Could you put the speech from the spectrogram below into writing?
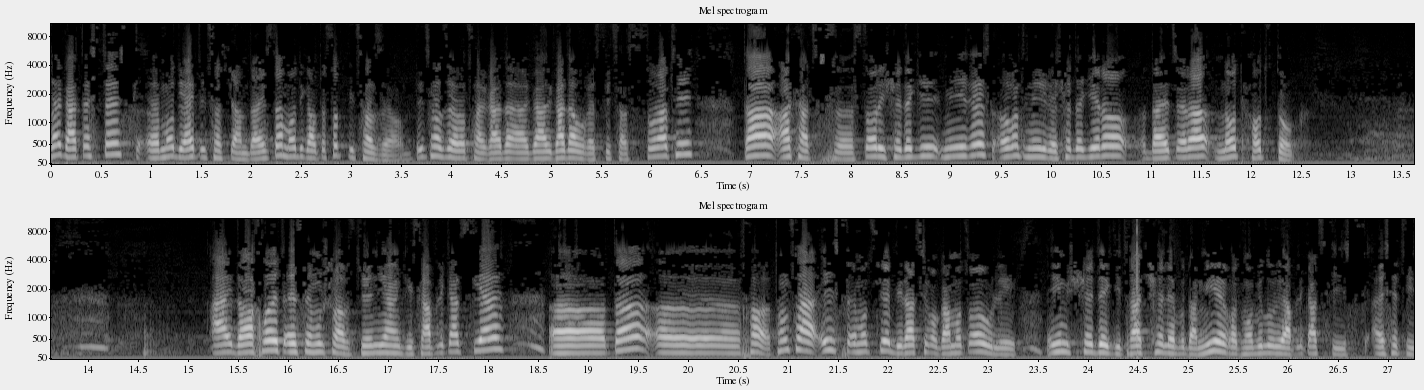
და გატესტეს, მოდი აი პიცას ჭამდა ეს და მოდი გავტესტოთ პიცაზეო. პიცაზე როცა გადავუღეს პიცას სურათი და ახაც story შედეგი მიიღეს, ოღონდ მიიღეს შედეგი, რომ დაეწერა not hot dog. აი დაახლოებით ესე მუშაობს ჯენიანგის აპლიკაცია. და ხო, თუმცა ეს ემოციები რაც იყო გამოწვეული იმ შედეგით, რაც შეიძლება მიიღოთ მობილური აპლიკაციის ესეთი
